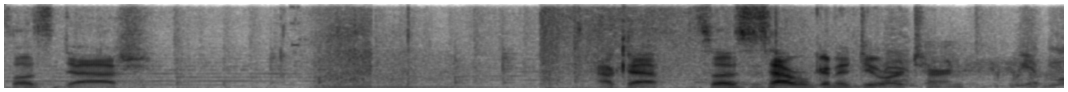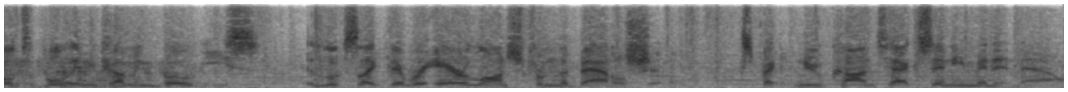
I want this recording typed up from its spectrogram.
So let's dash. Okay, so this is how we're gonna do our turn. We have multiple incoming bogies. It looks like they were air launched from the battleship. Expect new contacts any minute now.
